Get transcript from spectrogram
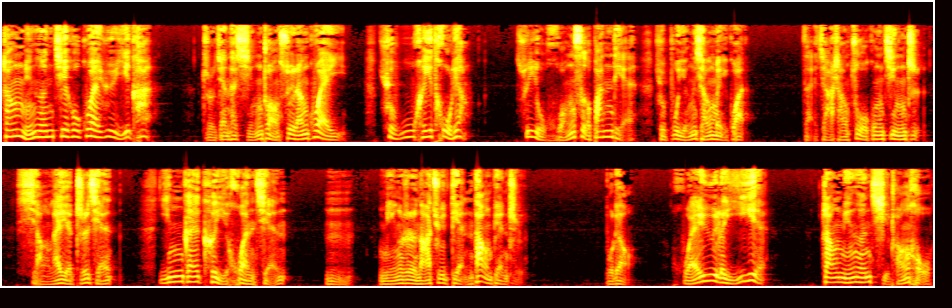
张明恩接过怪玉一看，只见它形状虽然怪异，却乌黑透亮，虽有黄色斑点，却不影响美观。再加上做工精致，想来也值钱，应该可以换钱。嗯，明日拿去典当便值。不料怀玉了一夜，张明恩起床后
